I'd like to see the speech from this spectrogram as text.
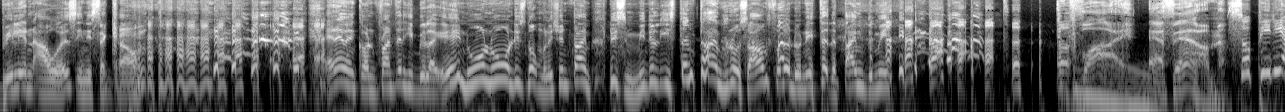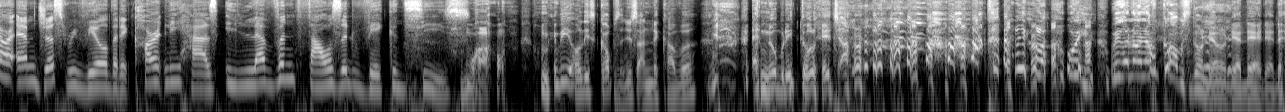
billion hours in his account. and then when confronted, he'd be like, hey, no, no, this is not Malaysian time. This is Middle Eastern time, bro. Some fellow donated the time to me. Fly FM. So PDRM just revealed that it currently has 11,000 vacancies. wow. Maybe all these cops are just undercover and nobody told HR. Wait, we got not enough cops. No, no, they're there, they're there.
